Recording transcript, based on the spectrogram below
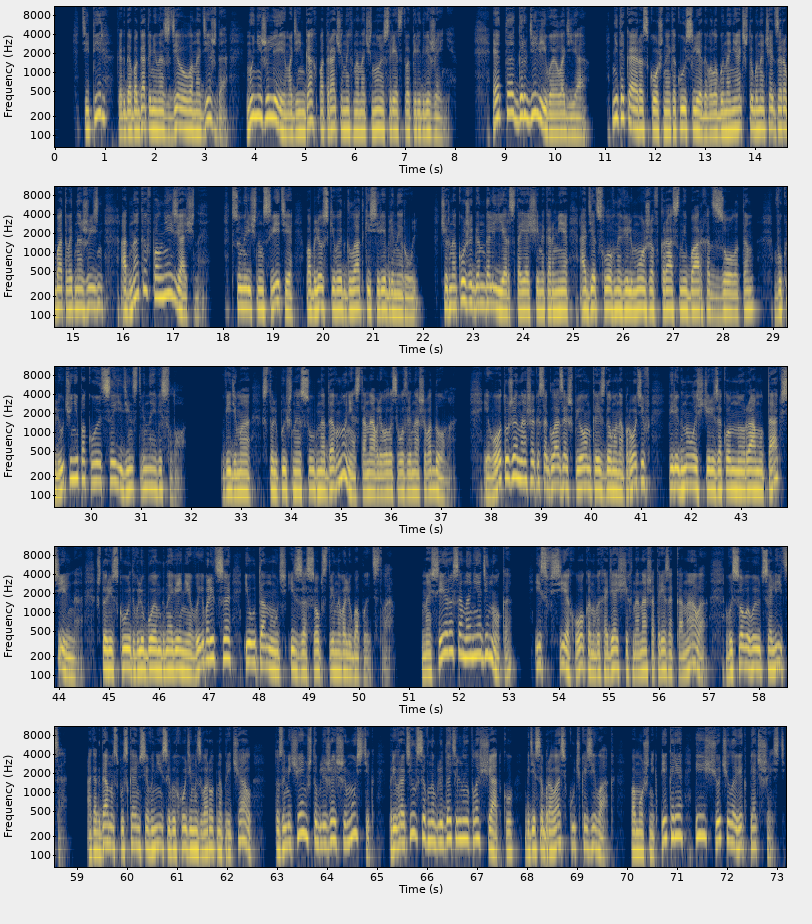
Теперь, когда богатыми нас сделала надежда, мы не жалеем о деньгах, потраченных на ночное средство передвижения. Это горделивая ладья, не такая роскошная, какую следовало бы нанять, чтобы начать зарабатывать на жизнь, однако вполне изящная. В сумеречном свете поблескивает гладкий серебряный руль. Чернокожий гондольер, стоящий на корме, одет словно вельможа в красный бархат с золотом. В уключине покоится единственное весло. Видимо, столь пышное судно давно не останавливалось возле нашего дома. И вот уже наша косоглазая шпионка из дома напротив перегнулась через оконную раму так сильно, что рискует в любое мгновение вывалиться и утонуть из-за собственного любопытства. На сей раз она не одинока. Из всех окон, выходящих на наш отрезок канала, высовываются лица, а когда мы спускаемся вниз и выходим из ворот на причал — то замечаем, что ближайший мостик превратился в наблюдательную площадку, где собралась кучка зевак, помощник пекаря и еще человек пять-шесть.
